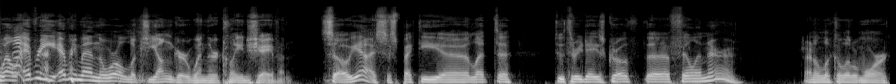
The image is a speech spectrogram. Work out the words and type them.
well, every every man in the world looks younger when they're clean shaven. So yeah, I suspect he uh, let uh, two three days growth uh, fill in there and trying to look a little more.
